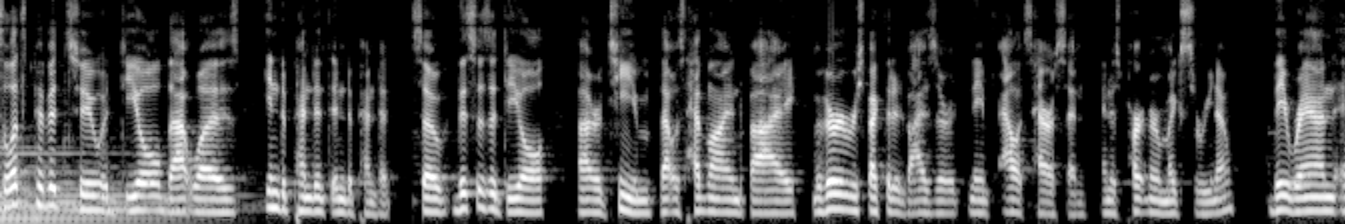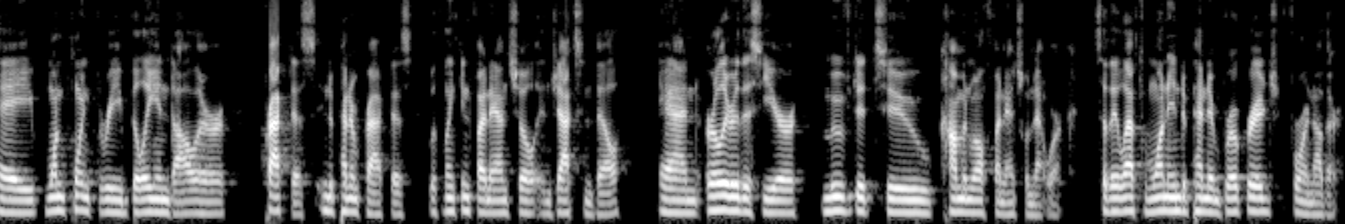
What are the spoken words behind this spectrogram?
So let's pivot to a deal that was independent, independent. So this is a deal uh, or team that was headlined by a very respected advisor named Alex Harrison and his partner Mike Serino. They ran a $1.3 billion practice, independent practice, with Lincoln Financial in Jacksonville. And earlier this year, moved it to Commonwealth Financial Network. So they left one independent brokerage for another.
